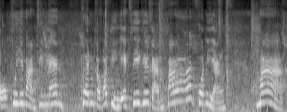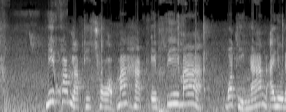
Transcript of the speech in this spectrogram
ตกผู้ใหญ่บ้านฟินแลนด์เพิ่นกับบ่ถิงเอฟซีคือกันป้าคนอหย่างมา มีความรับผิดชอบมาหักเอฟซีมาบ่ถิงงานอายุห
